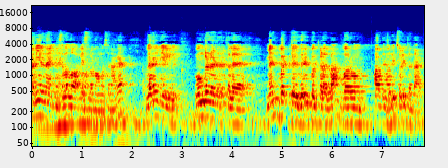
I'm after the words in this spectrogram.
நபியல் நாயகம் சல்லா அலிஸ்லாம் அவங்க சொன்னாங்க விரைவில் உங்களிடத்துல மென்பட்டு விரிப்புகள் எல்லாம் வரும் அப்படின்னு சொல்லி சொல்லி தந்தாங்க.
